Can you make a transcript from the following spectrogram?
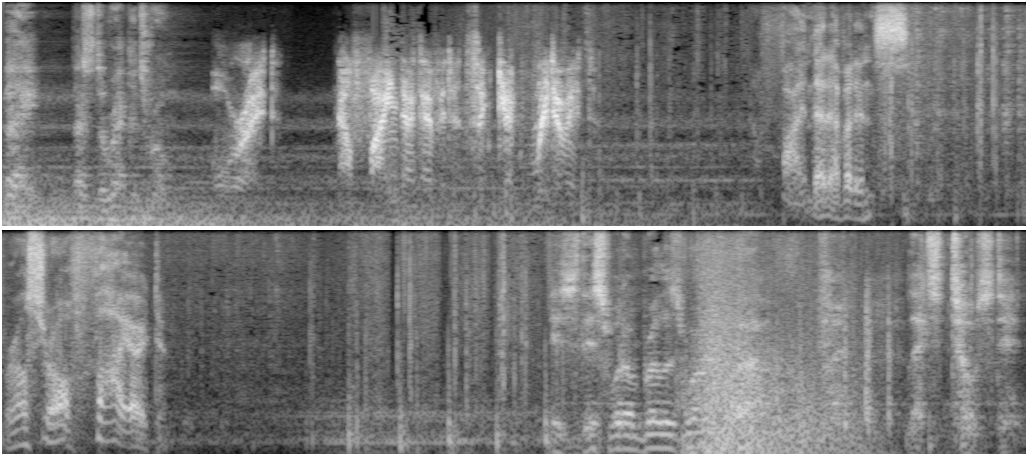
Hey, that's the records room. Alright. Now find that evidence and get rid of it. Find that evidence, or else you're all fired. Is this what Umbrella's worried about? Let's toast it.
